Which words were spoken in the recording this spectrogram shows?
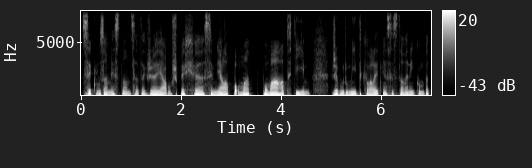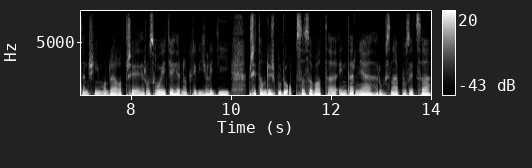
cyklu zaměstnance, takže já už bych eh, si měla pomáhat tím, že budu mít kvalitně sestavený kompetenční model při rozvoji těch jednotlivých lidí, při tom, když budu obsazovat eh, interně různé pozice,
